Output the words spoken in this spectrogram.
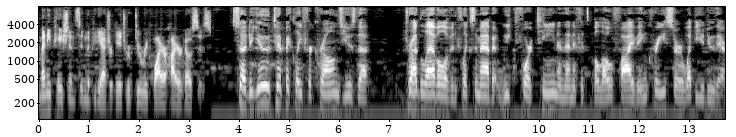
many patients in the pediatric age group do require higher doses. So, do you typically for Crohn's use the drug level of infliximab at week 14 and then if it's below 5 increase or what do you do there?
